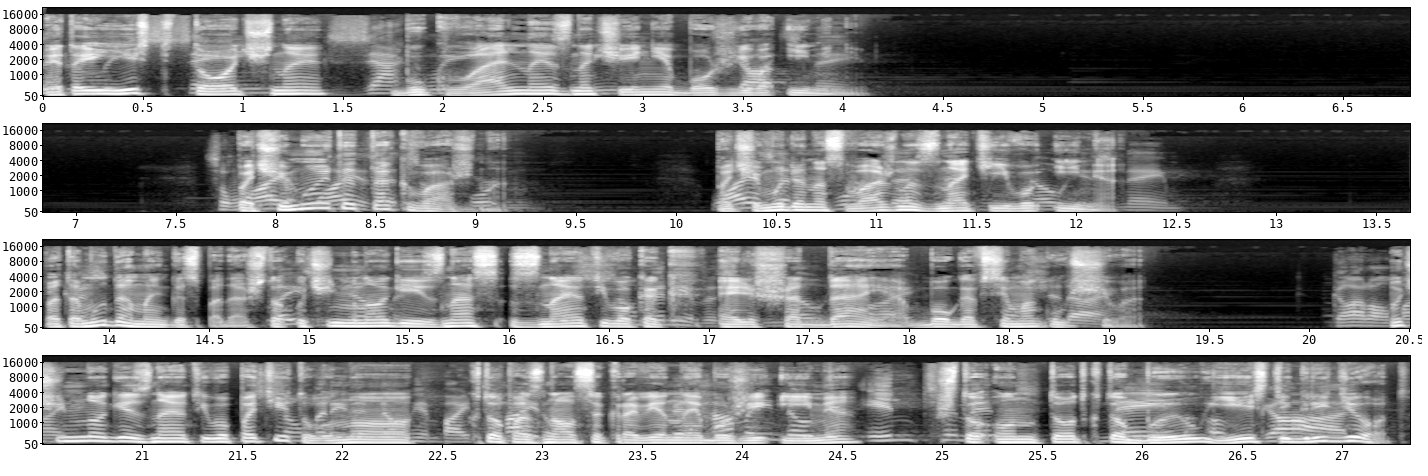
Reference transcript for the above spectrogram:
Это и есть точное, буквальное значение Божьего имени. Почему это так важно? Почему для нас важно знать Его имя? Потому, дамы и господа, что очень многие из нас знают Его как Эль-Шаддая, Бога Всемогущего — Очень многие знают его по титулу, но кто познал сокровенное Божье имя, что он тот, кто был, есть и грядет?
